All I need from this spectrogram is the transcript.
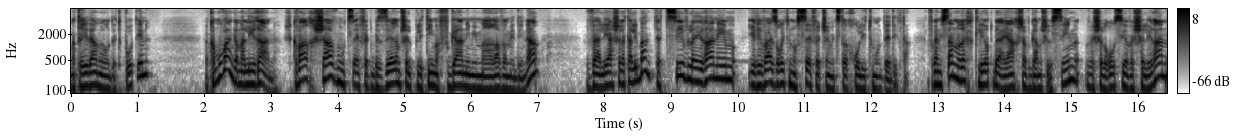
מטרידה מאוד את פוטין. וכמובן גם על איראן, שכבר עכשיו מוצפת בזרם של פליטים אפגנים ממערב המדינה, ועלייה של הטליבן תציב לאיראנים יריבה אזורית נוספת שהם יצטרכו להתמודד איתה. אפגניסטן הולכת להיות בעיה עכשיו גם של סין ושל רוסיה ושל איראן,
